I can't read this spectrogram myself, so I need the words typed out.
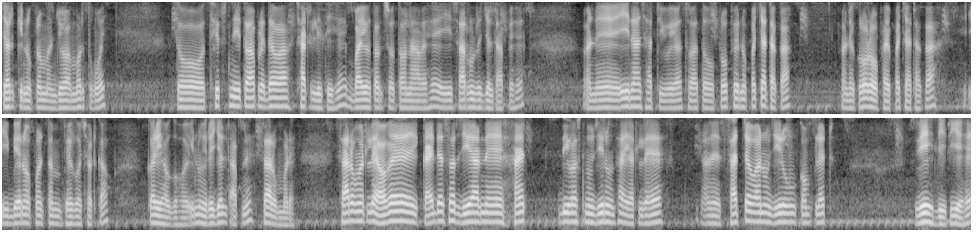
જરકીનું પ્રમાણ જોવા મળતું હોય. તો થીપ્સની તો આપણે દવા છાંટી લીધી છે બાયો ત્રણસો ત્રણ આવે છે એ સારું રિઝલ્ટ આપે છે અને એ ના છાંટી હોય અથવા તો પ્રોફેનો પચાસ ટકા અને ક્લોરોફાઈ પચાસ ટકા. એ બેનો પણ તમે ભેગો છંટકાવ, કરી શકો હોય. એનું રિઝલ્ટ આપને સારું મળે. સારું એટલે હવે કાયદેસર જીરાને સાઠ દિવસનું જીરું થાય એટલે અને સાચવવાનું જીરું કમ્પ્લેટ વીસ રહે હે.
